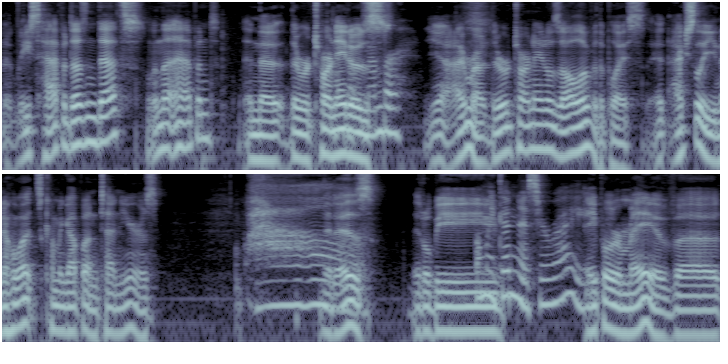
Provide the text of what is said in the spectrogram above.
at least half a dozen deaths when that happened, and the there were tornadoes. remember. Yeah, I remember there were tornadoes all over the place. It actually, you know what? It's coming up on ten years. wow. It is. It'll be Oh my goodness, you're right. April or May of uh,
